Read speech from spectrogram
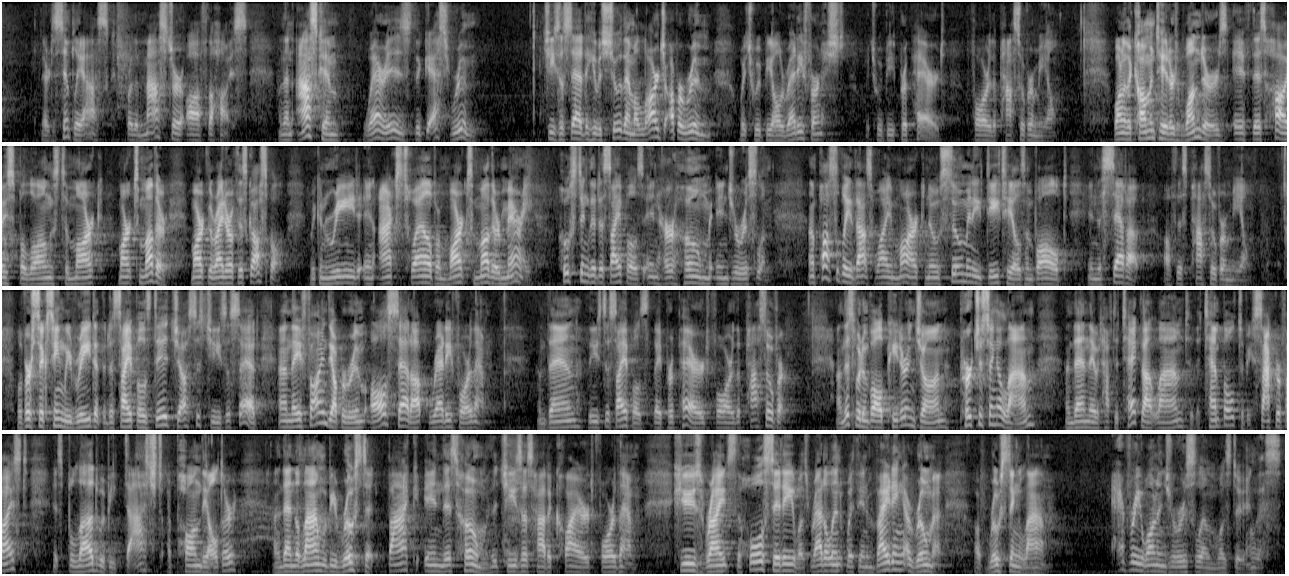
they're to simply ask for the master of the house and then ask him, Where is the guest room? Jesus said that he would show them a large upper room which would be already furnished, which would be prepared for the Passover meal. One of the commentators wonders if this house belongs to Mark, Mark's mother, Mark, the writer of this gospel. We can read in Acts 12 of Mark's mother, Mary, hosting the disciples in her home in Jerusalem. And possibly that's why Mark knows so many details involved in the setup of this Passover meal. Well, verse 16, we read that the disciples did just as Jesus said, and they found the upper room all set up ready for them. And then these disciples, they prepared for the Passover. And this would involve Peter and John purchasing a lamb, And then they would have to take that lamb to the temple to be sacrificed. Its blood would be dashed upon the altar. And then the lamb would be roasted back in this home that Jesus had acquired for them. Hughes writes the whole city was redolent with the inviting aroma of roasting lamb. Everyone in Jerusalem was doing this.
